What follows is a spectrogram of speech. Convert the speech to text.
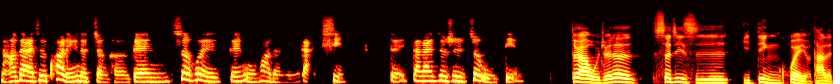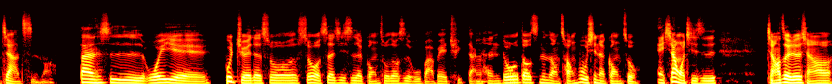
然后再来是跨领域的整合跟社会跟文化的敏感性，对，大概就是这五点。对啊，我觉得设计师一定会有它的价值嘛，但是我也。不觉得说所有设计师的工作都是无法被取代，很多都是那种重复性的工作。哎，像我其实讲到这里，就是想要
